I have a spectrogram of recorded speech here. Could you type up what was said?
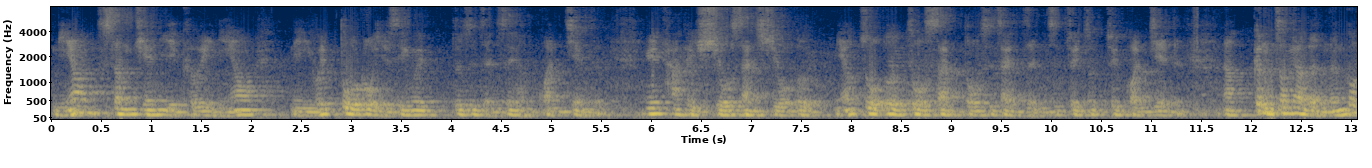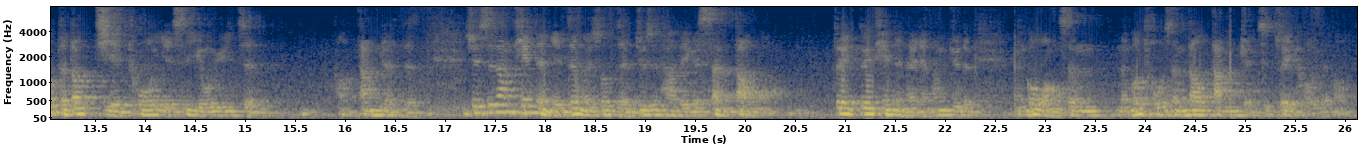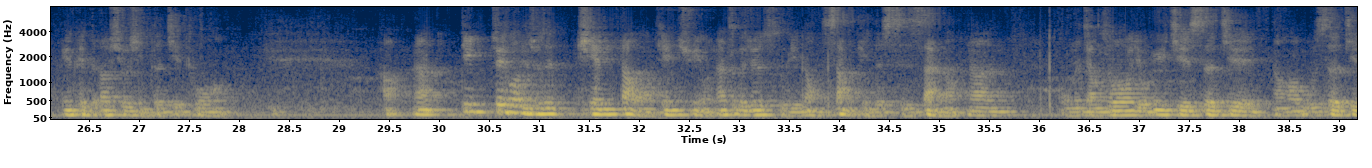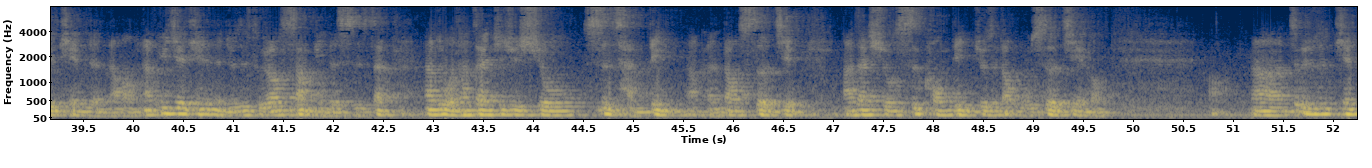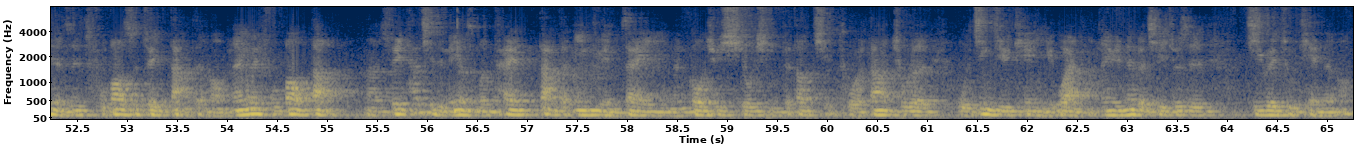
你要升天也可以，你要你会堕落也是因为，就是人是很关键的。因为它可以修善修恶，你要做恶做善，都是在人是最最最关键的。那更重要的，能够得到解脱，也是由于人，好当人的。所以实际上天人也认为说，人就是他的一个善道哦。对对，天人来讲，他们觉得能够往生，能够投生到当人是最好的哦，因为可以得到修行的解脱哦。好，那第最后呢，就是天道哦，天趣哦，那这个就是属于那种上品的十善哦。那我们讲说有欲界、色界，然后无色界天人，然后那欲界天人就是主要上品的十善。那如果他再继续修四禅定，那可能到色界，然后再修四空定，就是到无色界哦。好，那这个就是天人是福报是最大的哦。那因为福报大。所以他其实没有什么太大的因缘在能够去修行得到解脱。当然，除了五净居天以外嘛，因为那个其实就是机会诸天的哦。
